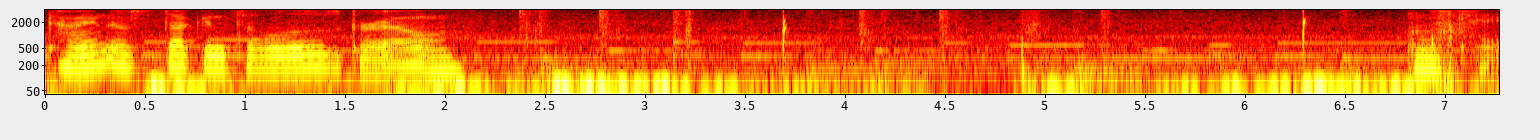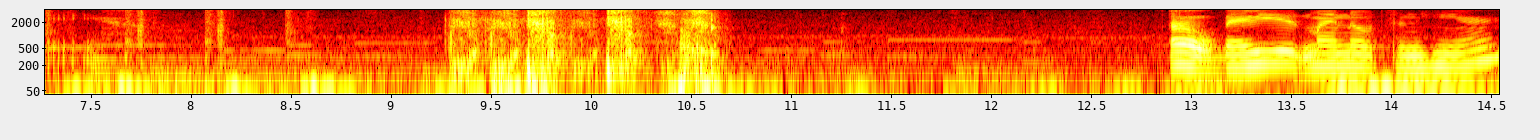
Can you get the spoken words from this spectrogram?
Kind of stuck until those grow. Okay. Oh, maybe my notes in here?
